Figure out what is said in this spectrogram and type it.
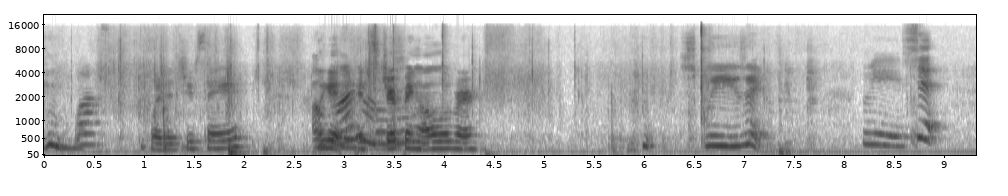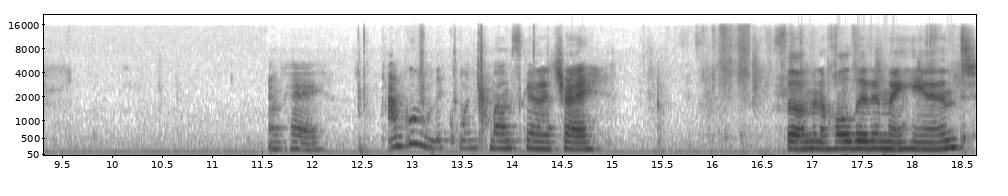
Hmm. What? What did you say? Oh, Look at I it's dripping all over. Squeeze it. We sit. Okay, I'm going to lick one. mom's gonna try. So I'm gonna hold it in my hand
